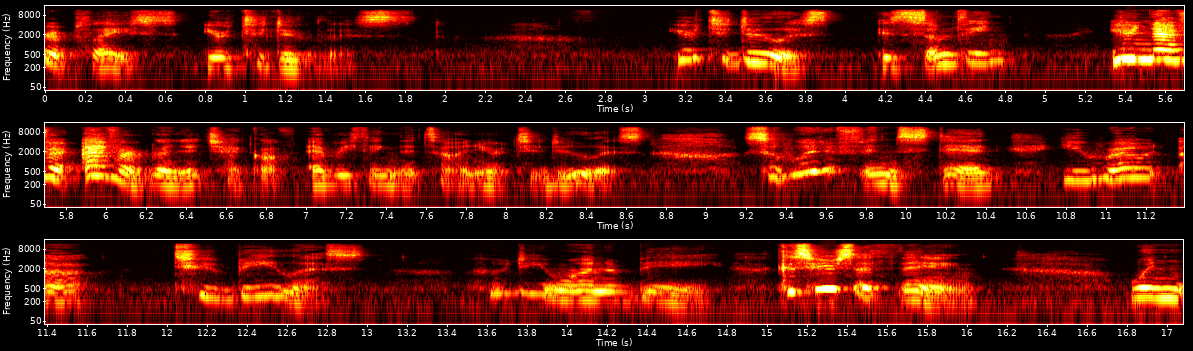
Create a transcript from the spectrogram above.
replace your to-do list. Your to-do list is something you're never ever going to check off everything that's on your to-do list. So what if instead you wrote a to-be list? Who do you want to be? Because here's the thing. When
